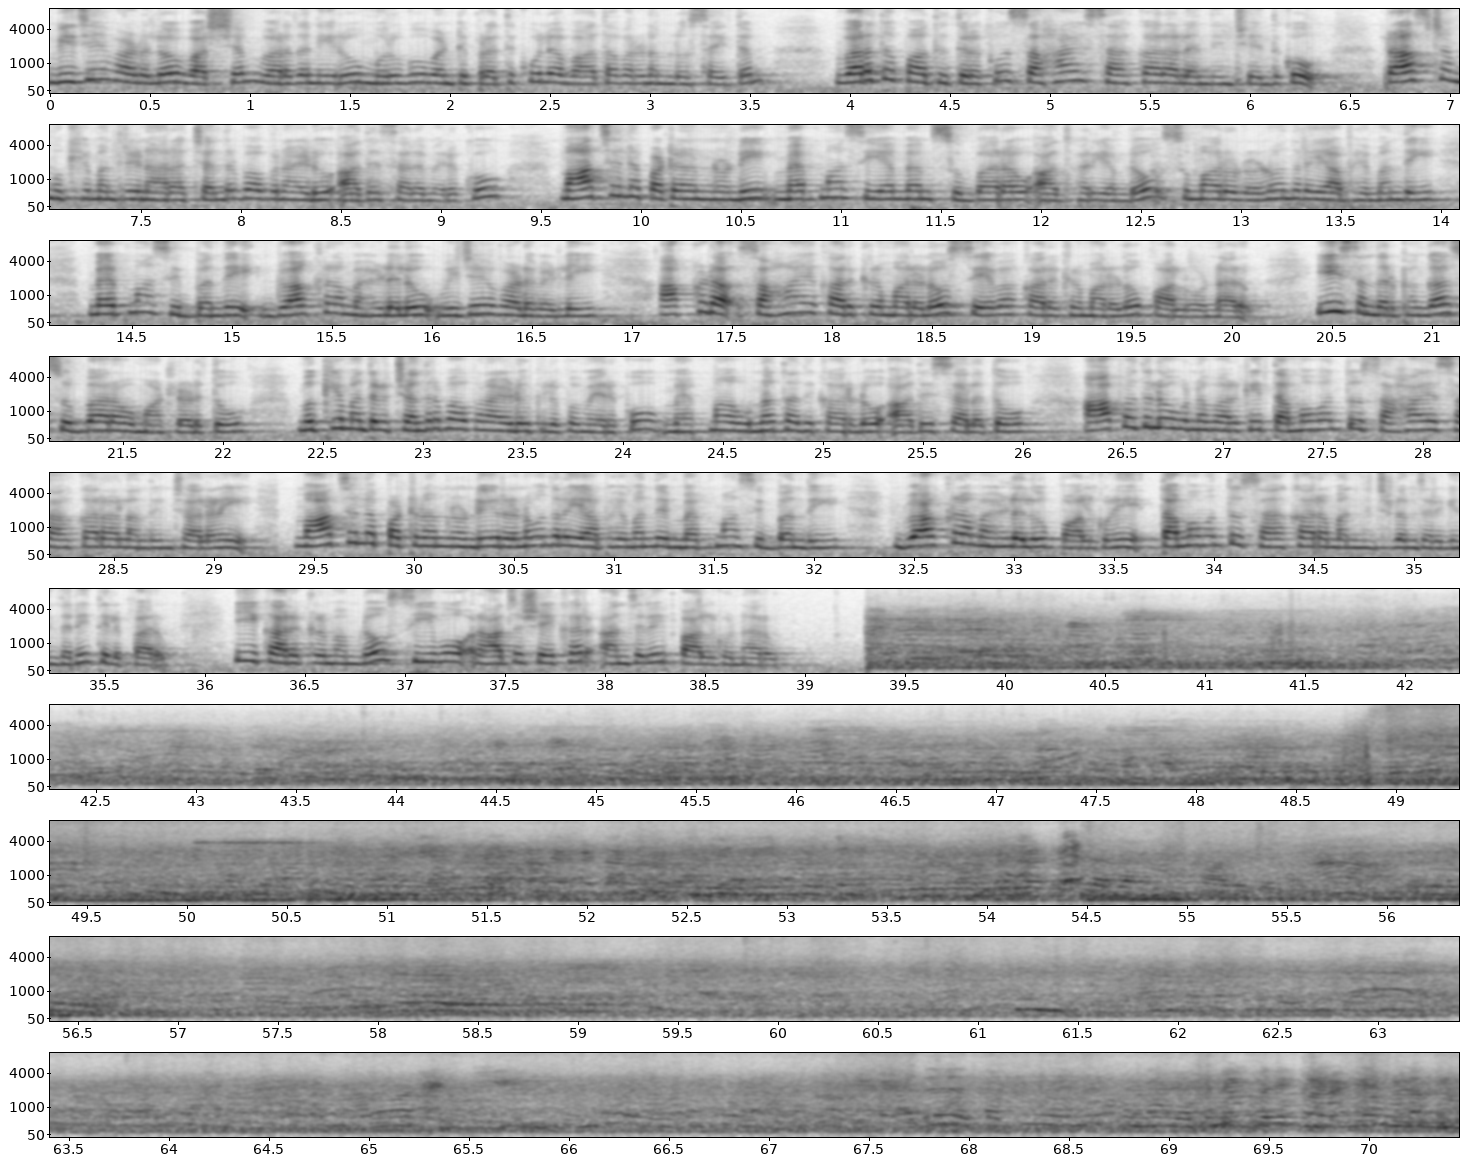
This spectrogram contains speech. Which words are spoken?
విజయవాడలో వర్షం వరద నీరు మురుగు వంటి ప్రతికూల వాతావరణంలో సైతం వరద బాధితులకు సహాయ సహకారాలు అందించేందుకు రాష్ట్ర ముఖ్యమంత్రి నారా చంద్రబాబు నాయుడు ఆదేశాల మేరకు మాచెల్ల పట్టణం నుండి మెప్మా సీఎంఎం సుబ్బారావు ఆధ్వర్యంలో సుమారు రెండు వందల యాభై మంది మెప్మా సిబ్బంది డ్వాక్రా మహిళలు విజయవాడ వెళ్ళి అక్కడ సహాయ కార్యక్రమాలలో సేవా కార్యక్రమాలలో పాల్గొన్నారు. ఈ సందర్భంగా సుబ్బారావు మాట్లాడుతూ ముఖ్యమంత్రి చంద్రబాబు నాయుడు పిలుపు మేరకు మెప్మా ఉన్నతాధికారులు ఆదేశాలతో ఆపదలో ఉన్న వారికి తమ వంతు సహాయ సహకారాలు అందించాలని మాచెల్ల పట్టణం నుండి రెండు వందల యాభై మంది మెప్మా సిబ్బంది డ్వాక్రా మహిళలు పాల్గొని తమ వంతు సహకారం అందించడం జరిగిందని తెలిపారు. ఈ కార్యక్రమంలో సీఓ రాజశేఖర్ అంజలి పాల్గొన్నారు. అదే తక్కువ ఒకటి వెయిట్ చేస్తే ఉండాలి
